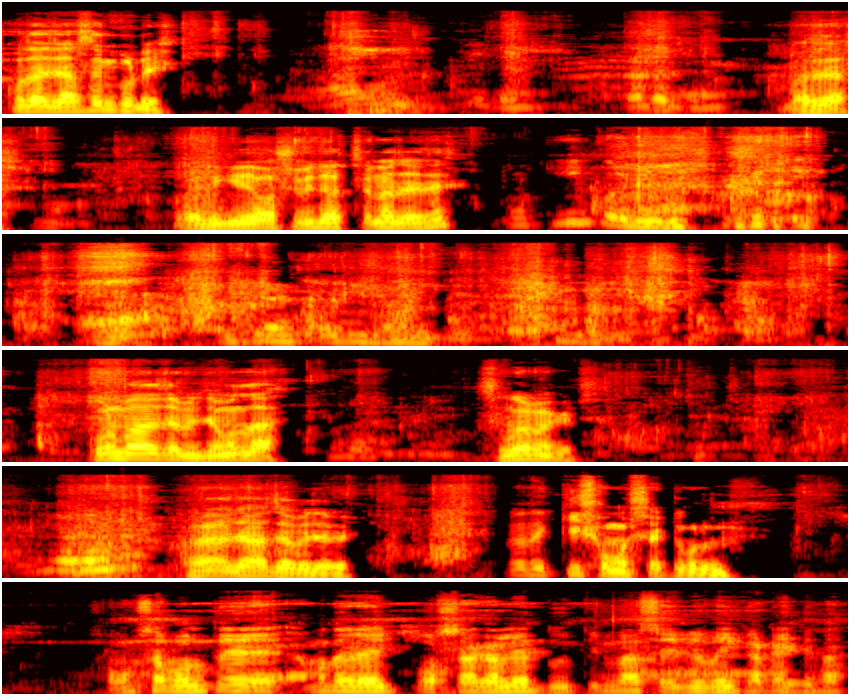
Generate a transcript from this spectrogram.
কোথায় যাচ্ছেন কোটে? বাজার। ওইদিকে অসুবিধা হচ্ছে না যাইতে? কি কোন বাজার যাবেন জামালদা? সুপার মার্কেট হ্যাঁ যা যাবে যাবে। আপনাদের কি সমস্যা একটু বলুন? সমস্যা বলতে আমাদের এই বর্ষাকালে দুই তিন মাস এইভাবেই কাটাইতে হয়।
